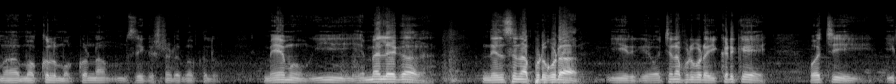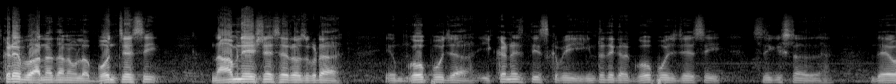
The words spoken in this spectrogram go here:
మా మొక్కులు మొక్కున్నాం శ్రీకృష్ణుడి మొక్కులు. మేము ఈ ఎమ్మెల్యేగా నిలిచినప్పుడు కూడా ఈ వచ్చినప్పుడు కూడా ఇక్కడికే వచ్చి ఇక్కడే అన్నదానంలో భోంచేసి నామినేషన్ వేసే రోజు కూడా గోపూజ ఇక్కడి నుంచి తీసుకుపోయి ఇంటి దగ్గర గోపూజ చేసి శ్రీకృష్ణ దేవ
